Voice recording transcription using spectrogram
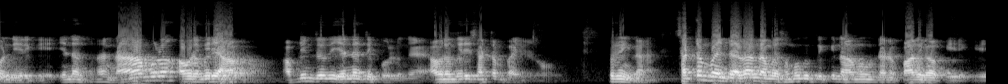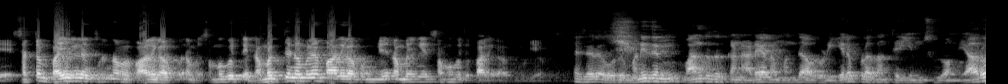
ஒன்று இருக்குது என்னன்னு சொன்னால் நாமளும் அவரை மாரி ஆகணும். அப்படின்றது எண்ணத்தை கொள்ளுங்க. அவரை மாரி சட்டம் பயிரணும் புரியுதுங்களா? சட்டம் பயின்றால் தான் நம்ம சமூகத்துக்கு நாம உண்டான பாதுகாப்பு இருக்கு. சட்டம் பயிரலன்னு சொல்லி நம்ம பாதுகாப்பு நம்ம சமூகத்தை நமக்கு நம்மளே பாதுகாக்க முடியும் நம்ம சமூகத்தை பாதுகாக்க முடியும். சார் ஒரு மனிதன் வாழ்ந்ததற்கான அடையாளம் வந்து அவருடைய இறப்புல தான் தெரியும்னு சொல்லுவாங்க. யாரோ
